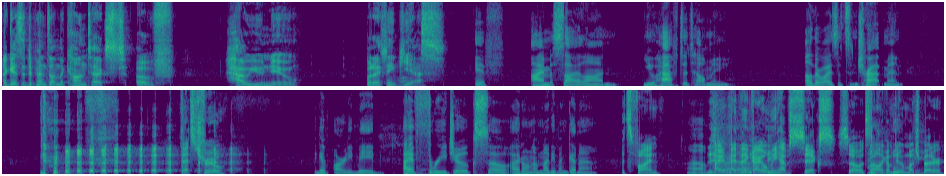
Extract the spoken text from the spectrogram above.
I guess it depends on the context of how you knew, but I think yes. if I'm a Cylon, you have to tell me. Otherwise, it's entrapment. That's true. I think I've already made. I have three jokes, so I don't. I'm not even gonna. it's fine. Um, I, I think I only have six, so it's not like I'm doing much better.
